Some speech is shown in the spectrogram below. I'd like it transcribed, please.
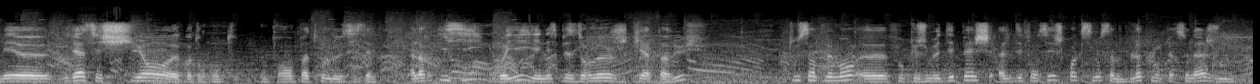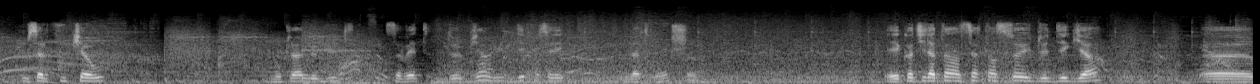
Mais euh, il est assez chiant euh, quand on comprend pas trop le système. Alors ici, vous voyez, il y a une espèce d'horloge qui est apparue. Tout simplement, euh, faut que je me dépêche à le défoncer. Je crois que sinon ça me bloque mon personnage ou, ou ça le fout KO. Donc là, le but, ça va être de bien lui défoncer la tronche. Et quand il atteint un certain seuil de dégâts, euh,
